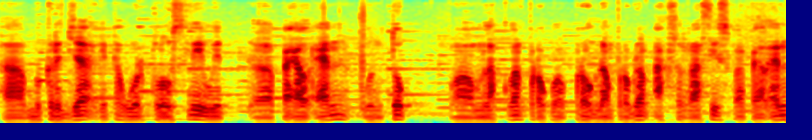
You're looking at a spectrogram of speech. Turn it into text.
uh, bekerja, kita work closely with uh, PLN untuk uh, melakukan program-program akselerasi supaya PLN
